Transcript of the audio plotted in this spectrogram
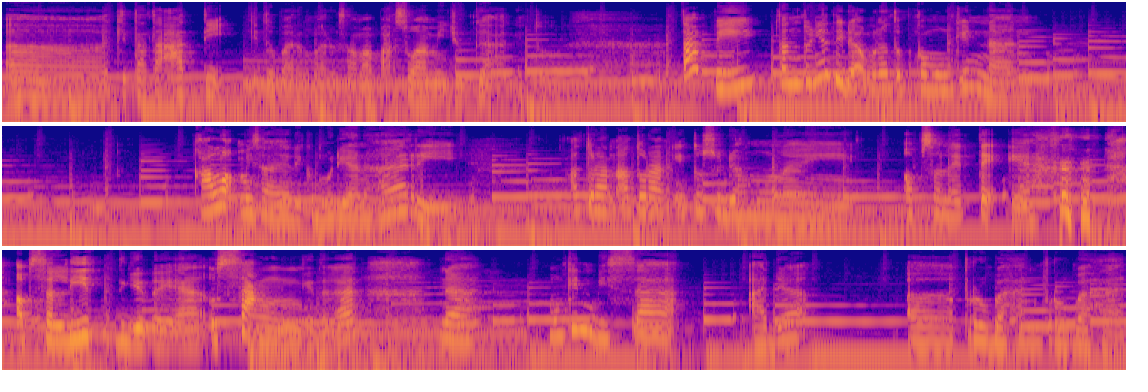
uh, kita taati gitu bareng-bareng sama pak suami juga gitu. Tapi tentunya tidak menutup kemungkinan kalau misalnya di kemudian hari aturan-aturan itu sudah mulai obsolete ya obsolete gitu ya usang gitu kan. Nah mungkin bisa ada eh, perubahan-perubahan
